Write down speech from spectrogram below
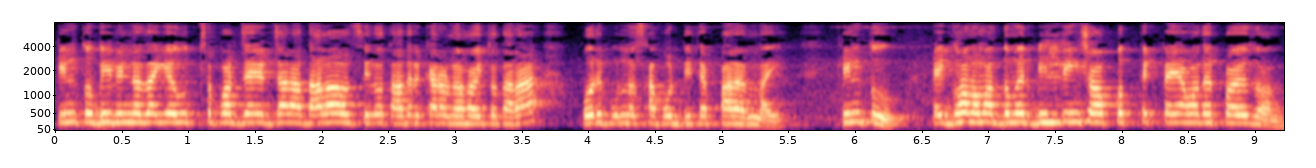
কিন্তু বিভিন্ন জায়গায় উচ্চ পর্যায়ের যারা দালাল ছিল, তাদের কারণে হয়তো তারা পরিপূর্ণ সাপোর্ট দিতে পারেন নাই। কিন্তু এই গণমাধ্যমের বিল্ডিং সহ প্রত্যেকটাই আমাদের প্রয়োজন।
